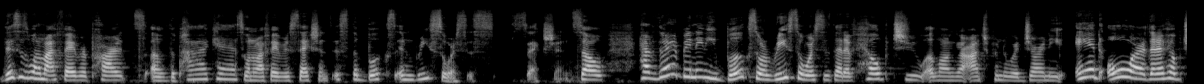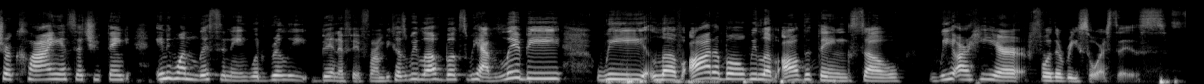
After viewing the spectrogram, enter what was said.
this is one of my favorite parts of the podcast, one of my favorite sections. It's the books and resources section. So, have there been any books or resources that have helped you along your entrepreneur journey and or that have helped your clients that you think anyone listening would really benefit from? Because we love books. We have Libby, we love Audible, we love all the things. So, we are here for the resources.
